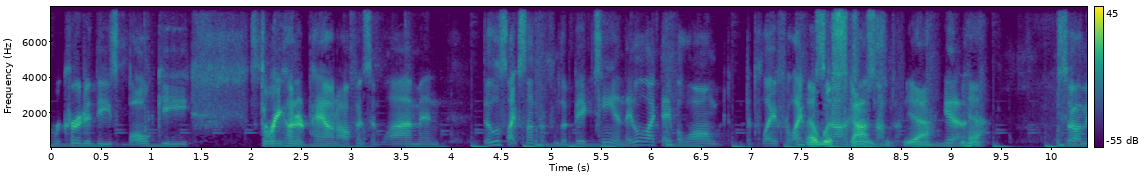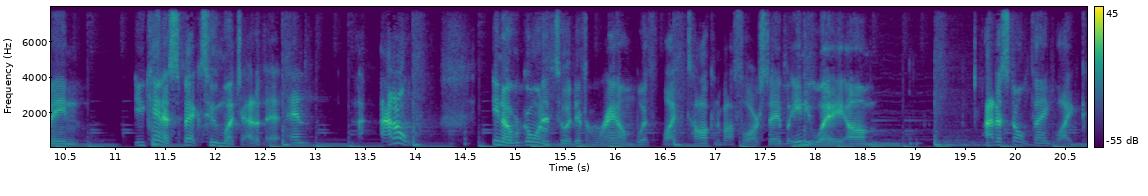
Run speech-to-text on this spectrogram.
recruited these bulky, three hundred pound offensive linemen. It looks like something from the Big Ten. They look like they belonged to play for like Uh, Wisconsin, or Wisconsin. something. Yeah. Yeah. Yeah. So I mean, you can't expect too much out of that. And I don't, you know, we're going into a different realm with like talking about Florida State. But anyway, um, I just don't think like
